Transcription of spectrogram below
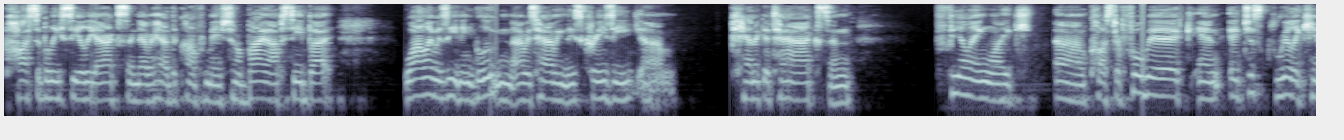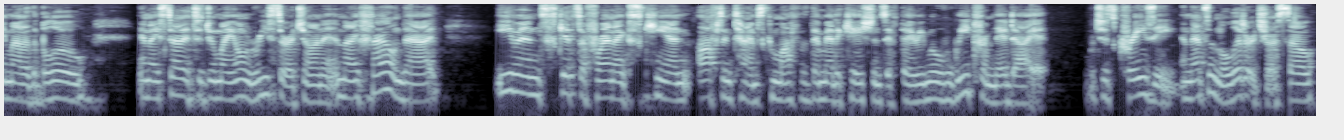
possibly celiac. I never had the confirmational biopsy, but while I was eating gluten, I was having these crazy um, panic attacks and feeling like uh, claustrophobic, and it just really came out of the blue and I started to do my own research on it. And I found that even schizophrenics can oftentimes come off of their medications if they remove wheat from their diet, which is crazy. And that's in the literature. So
